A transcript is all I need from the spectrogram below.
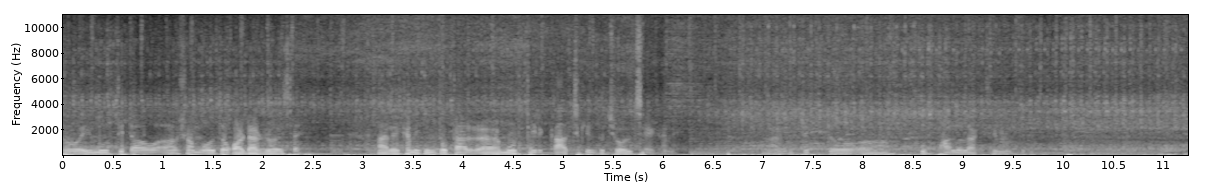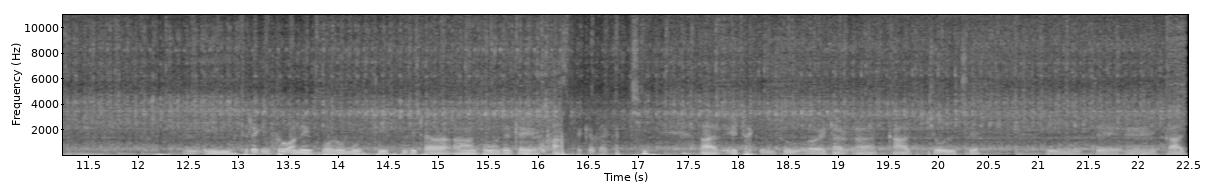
তো এই মূর্তিটাও সম্ভবত অর্ডার রয়েছে। আর এখানে কিন্তু তার মূর্তির কাজ কিন্তু চলছে এখানে। আহ, খুব ভালো লাগছে মূর্তিটা এই মূর্তিটা কিন্তু অনেক বড় মূর্তি যেটা তোমাদেরকে কাছ থেকে দেখাচ্ছি। আর এটা কিন্তু এটার কাজ চলছে। এই মুহূর্তে কাজ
